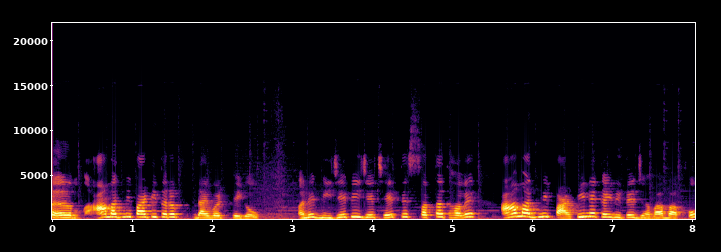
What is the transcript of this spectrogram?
આમ આદમી પાર્ટી તરફ ડાયવર્ટ થઈ ગયું. અને બીજેપી જે છે તે સતત હવે આમ આદમી પાર્ટીને કઈ રીતે જવાબ આપવો,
